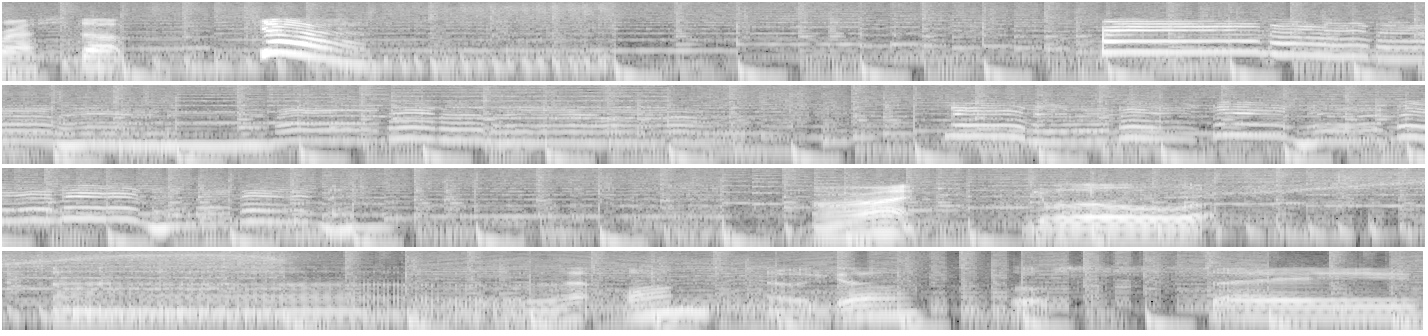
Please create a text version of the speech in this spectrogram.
Rest up. Yeah! Alright, give a little. Uh, that one. There we go. little save.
